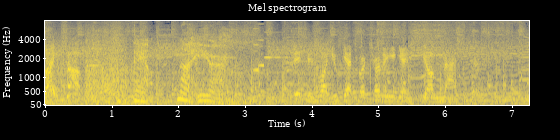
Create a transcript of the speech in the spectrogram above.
Lights up. Damn, not here. This is what you get for turning against your master.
